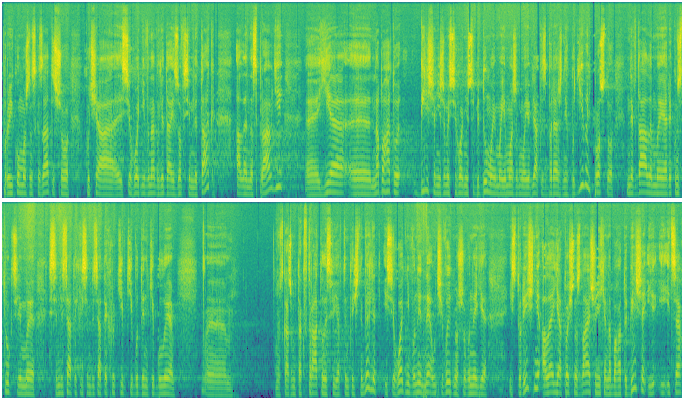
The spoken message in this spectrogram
про яку можна сказати, що, хоча сьогодні вона виглядає зовсім не так, але насправді. Е, Є е, набагато більше, ніж ми сьогодні собі думаємо і можемо уявляти збережених будівель. Просто невдалими реконструкціями 70-х, 80-х років ті будинки були. Ну скажімо так, втратили свій автентичний вигляд, і сьогодні вони не очевидно, що вони є історичні, але я точно знаю, що їх є набагато більше, і, і, і це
